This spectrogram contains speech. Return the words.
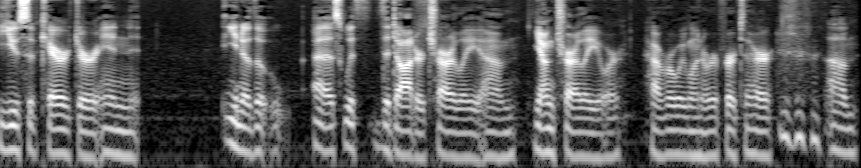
use of character in, you know, the as with the daughter Charlie, um, young Charlie, or however we want to refer to her. um,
